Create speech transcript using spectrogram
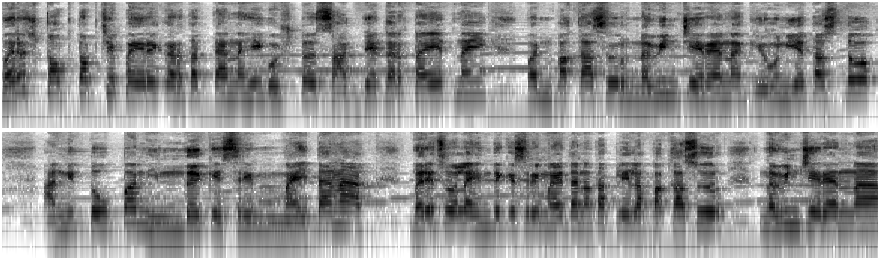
बरेच टॉप टॉपचे पैरे करतात. त्यांना ही गोष्ट साध्य करता येत नाही. पण बकासूर नवीन चेहऱ्यानं घेऊन येत असतो. आणि तो पण हिंदकेसरी मैदानात. बरेच वेळेला हिंदकेसरी मैदानात आपल्याला बकासूर नवीन चेहऱ्यांना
